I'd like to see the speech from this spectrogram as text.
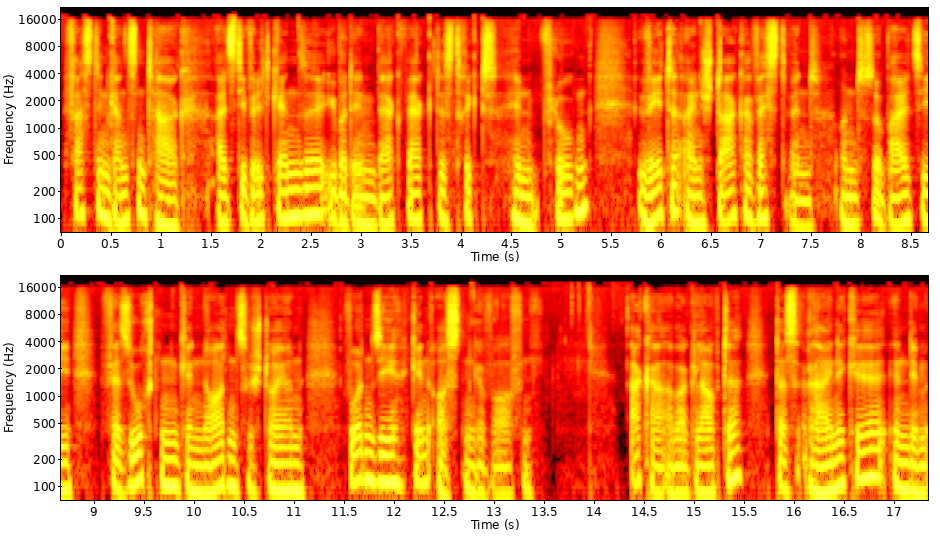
Fast den ganzen Tag, als die Wildgänse über den Bergwerkdistrikt hinflogen, wehte ein starker Westwind, und sobald sie versuchten, gen Norden zu steuern, wurden sie gen Osten geworfen. Acker aber glaubte, dass Reinecke in dem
